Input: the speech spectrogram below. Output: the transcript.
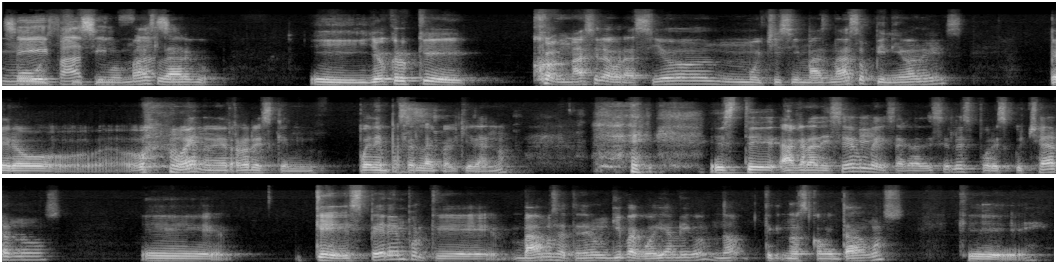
sí, fácil. Más largo. Y yo creo que con más elaboración, muchísimas más opiniones, pero bueno, errores que pueden pasarle a cualquiera, ¿no? Este, agradecerles, agradecerles por escucharnos, eh, que esperen porque vamos a tener un giveaway, amigo, ¿no? Nos comentábamos que,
